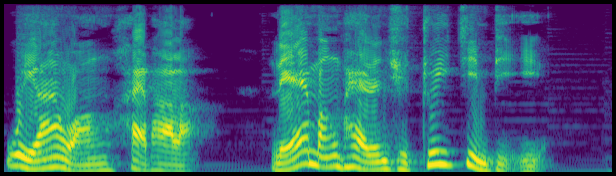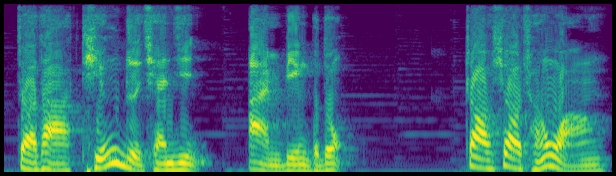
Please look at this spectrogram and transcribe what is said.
魏安王害怕了，连忙派人去追晋鄙，叫他停止前进，按兵不动。赵孝成王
